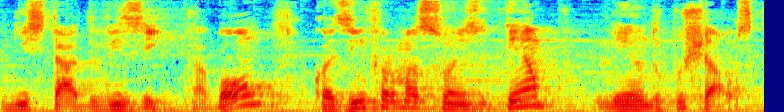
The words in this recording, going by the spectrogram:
do estado vizinho, tá bom? Com as informações do tempo, Leandro Puchalski.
